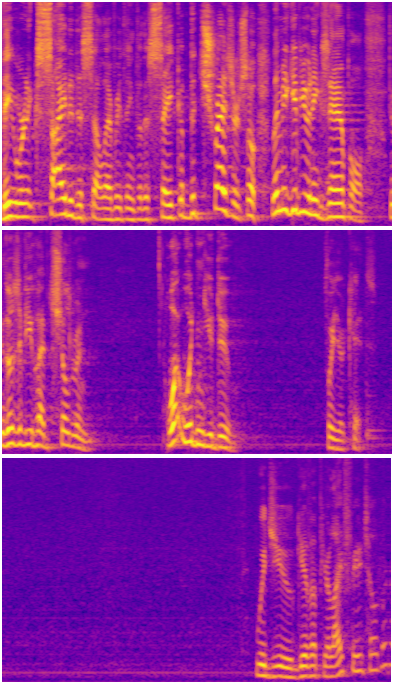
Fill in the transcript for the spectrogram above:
They were excited to sell everything for the sake of the treasure. So let me give you an example. For those of you who have children, what wouldn't you do for your kids? Would you give up your life for your children?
